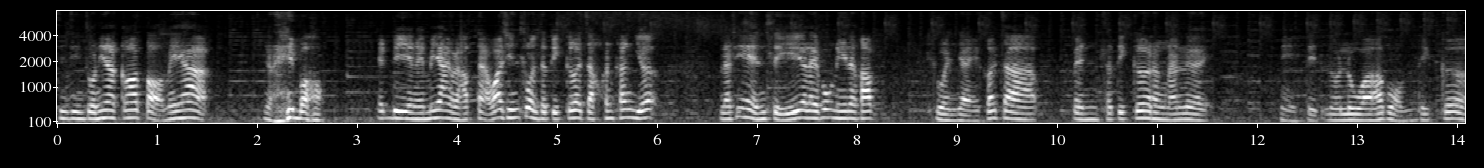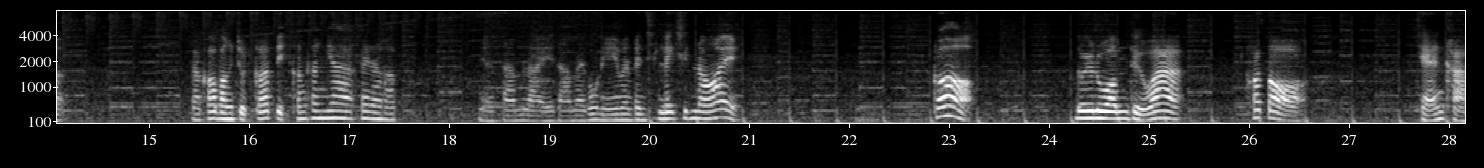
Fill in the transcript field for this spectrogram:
จริงๆตัวนี้ก็ต่อไม่ยากอย่างที่บอก SD ยังไงไม่ยากนะครับ แต่ว่าชิ้นส่วนสติกเกอร์จะค่อนข้างเยอะ และที่เห็นสีอะไรพวกนี้นะครับ ส่วนใหญ่ก็จะเป็นสติกเกอร์ทั้งนั้นเลย นี่ติดรัวๆครับผมสติกเกอร์ แล้วก็บางจุดก็ติดค่อนข้างยากด้วยนะครับ เนี่ยตามไหลตามอะไรพวกนี้มันเป็นชิ้นเล็กชิ้นน้อย ก็โดยรวมถือว่าข้อต่อ แขนขา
